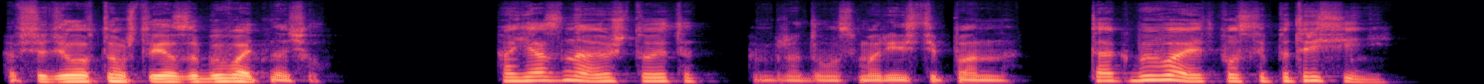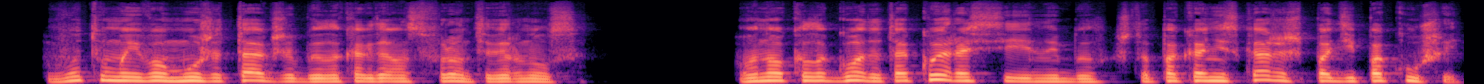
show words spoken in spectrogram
А все дело в том, что я забывать начал. А я знаю, что это, обрадовалась Мария Степановна. Так бывает после потрясений. Вот у моего мужа так же было, когда он с фронта вернулся. Он около года такой рассеянный был, что пока не скажешь «поди покушай».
